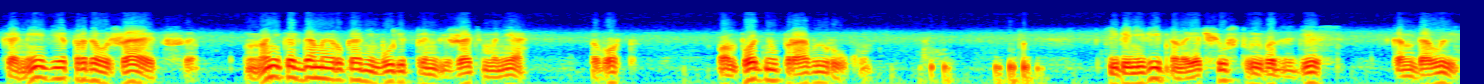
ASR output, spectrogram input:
комедия продолжается, но никогда моя рука не будет принадлежать мне. Вот. Он поднял правую руку. Тебе не видно, но я чувствую вот здесь кандалы,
